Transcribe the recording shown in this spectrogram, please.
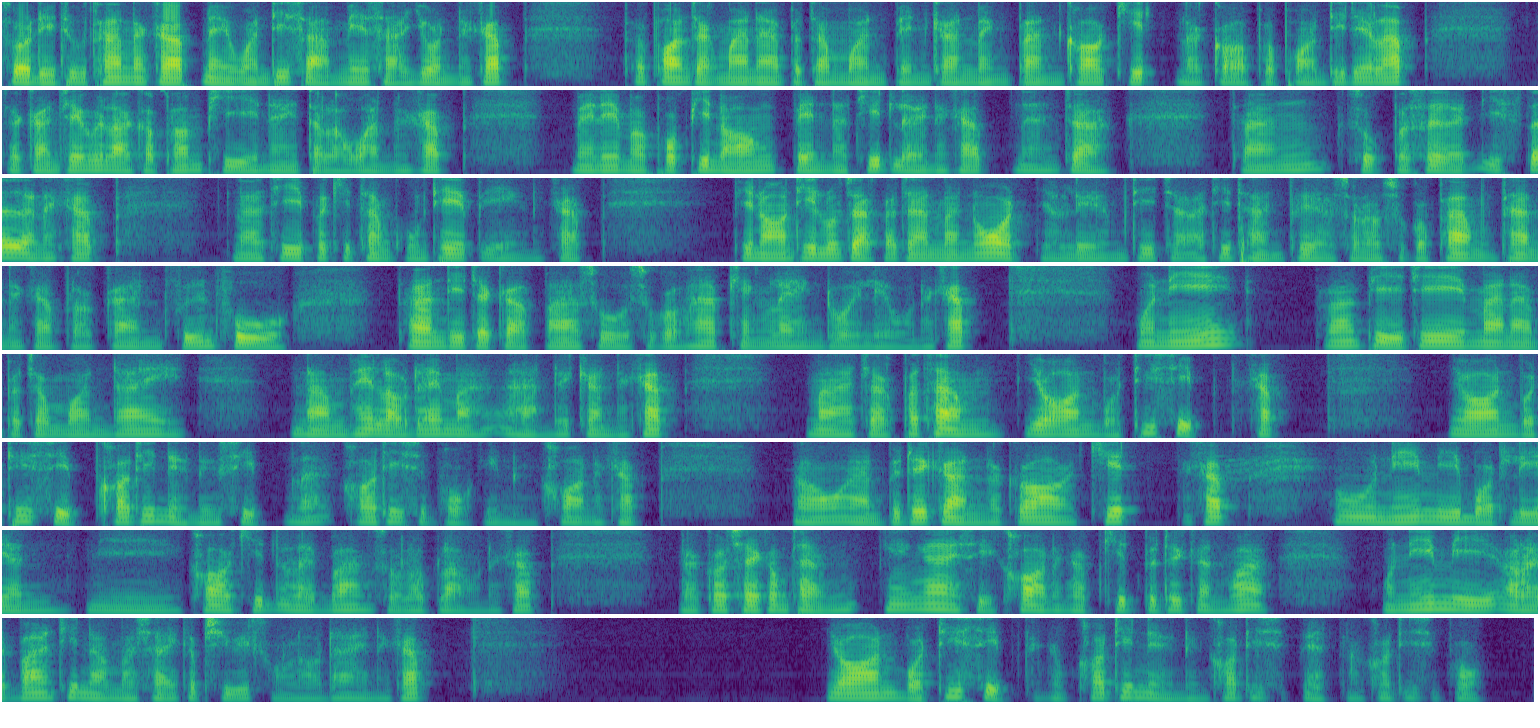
สวัสดีทุกท่านนะครับ ในวันที่ 3 เมษายนนะครับ พระพรจากมานาประจำวันเป็นการแบ่งปันข้อคิด แล้วก็พระพรที่ได้รับ จากการใช้เวลากับพระคัมภีในแต่ละวันนะครับ ไม่ได้มาพบพี่น้องเป็นอาทิตย์เลยนะครับ เนื่องจากทั้งสุขประเสริฐอีสเตอร์นะครับ และที่พระคิดธรรมกรุงเทพเองนะครับ พี่น้องที่รู้จักอาจารย์มาโนดอย่าลืมที่จะอธิษฐานเผื่อสำหรับสุขภาพของท่านนะครับแล้วการฟื้นฟูท่านที่จะกลับมาสู่สุขภาพแข็งแรงโดยเร็วนะครับ วันนี้ พระคัมภีร์ที่มานาประจำวันได้นำให้เราได้มาอ่านด้วยกันนะครับ มาจากพระธรรมยอห์นบทที่ 10นะครับยอห์นบทที่ 10 ข้อที่1ถึง10 และข้อที่ 16 อีกหนึ่งข้อนะครับ เราอ่านไปด้วยกันแล้วก็คิดนะครับวันนี้มีบทเรียนมีข้อคิดอะไรบ้างสำหรับเรานะครับ แล้วก็ใช้คำถามง่ายๆ 4 ข้อนะครับ คิดไปด้วยกันว่า วันนี้มีอะไรบ้างที่นำมาใช้กับชีวิตของเราได้นะครับ ยอห์นบทที่ 10นะครับข้อที่1ถึงข้อที่ 11 และข้อที่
